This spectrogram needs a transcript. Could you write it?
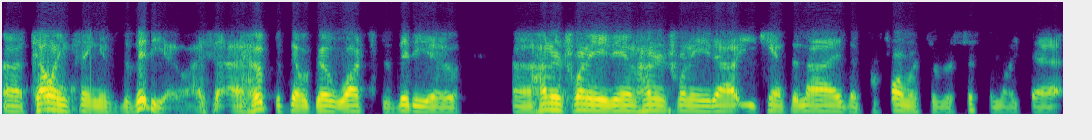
uh, telling thing is the video. I, th- I hope that they'll go watch the video. Uh, 128 in, 128 out. You can't deny the performance of a system like that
